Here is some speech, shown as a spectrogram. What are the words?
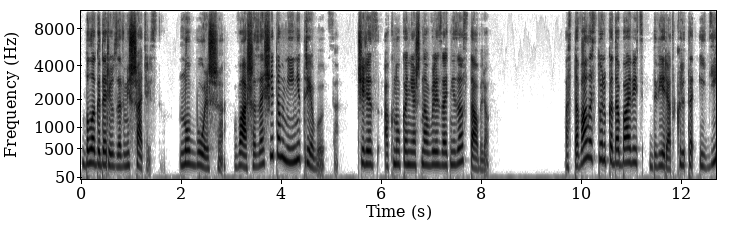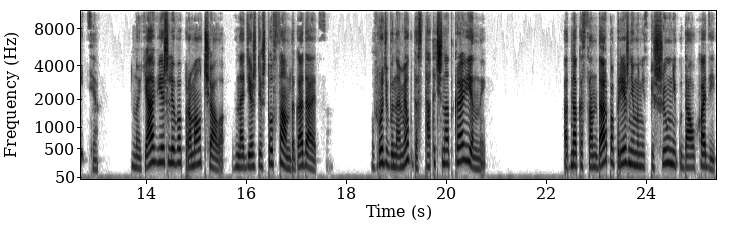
«Благодарю за вмешательство, но больше ваша защита мне не требуется. Через окно, конечно, вылезать не заставлю». Оставалось только добавить «дверь открыта, идите», но я вежливо промолчала, в надежде, что сам догадается. Вроде бы намек достаточно откровенный. Однако Сандар по-прежнему не спешил никуда уходить.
